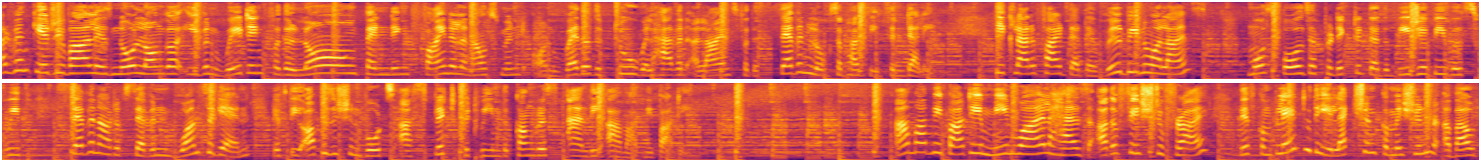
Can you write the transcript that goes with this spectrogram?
Arvind Kejriwal is no longer even waiting for the long pending final announcement on whether the two will have an alliance for the seven Lok Sabha seats in Delhi. He clarified that there will be no alliance. Most polls have predicted that the BJP will sweep 7 out of 7 once again if the opposition votes are split between the Congress and the Aam Aadmi Party. Aam Aadmi Party, meanwhile, has other fish to fry. They've complained to the Election Commission about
